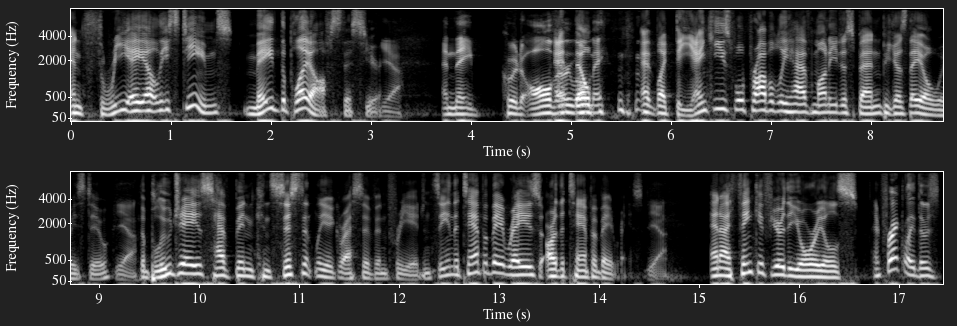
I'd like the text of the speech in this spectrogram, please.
And three AL East teams made the playoffs this year. Yeah. And they could all very and well make. and like the Yankees will probably have money to spend because they always do. Yeah. The Blue Jays have been consistently aggressive in free agency, and the Tampa Bay Rays are the Tampa Bay Rays. yeah. And I think if you're the Orioles, And frankly, there's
